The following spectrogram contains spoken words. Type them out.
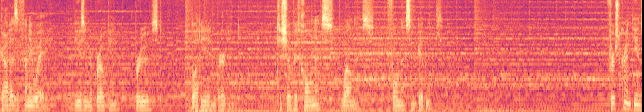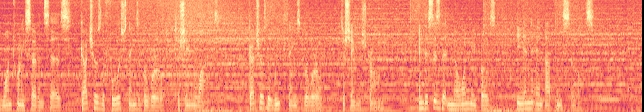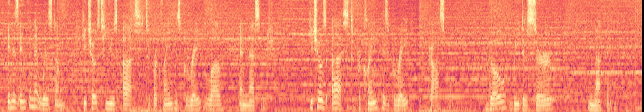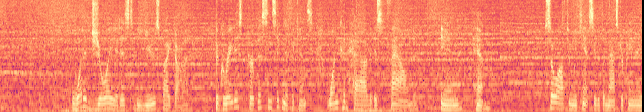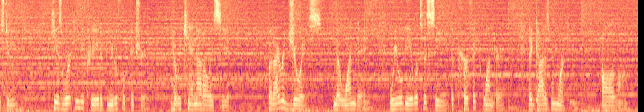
God has a funny way of using the broken, bruised, bloody, and burdened to show his wholeness, wellness, fullness, and goodness. 1 Corinthians 1:27 says, God chose the foolish things of the world to shame the wise. God chose the weak things of the world to shame the strong. And this is that no one may boast in and of themselves. In his infinite wisdom, he chose to use us to proclaim his great love and message. He chose us to proclaim his great gospel, though we deserve nothing. What a joy it is to be used by God. The greatest purpose and significance one could have is found in Him. So often we can't see what the master painter is doing. He is working to create a beautiful picture, yet we cannot always see it. But I rejoice that one day we will be able to see the perfect wonder that God has been working all along.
